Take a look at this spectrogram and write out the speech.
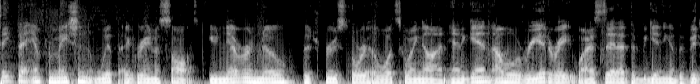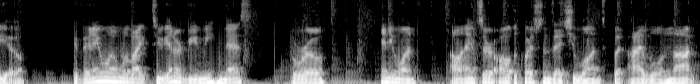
take that information with a grain of salt. You never know the true story of what's going on. And again, I will reiterate what I said at the beginning of the video. If anyone would like to interview me, Ness, Kuro, anyone, I'll answer all the questions that you want, but I will not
